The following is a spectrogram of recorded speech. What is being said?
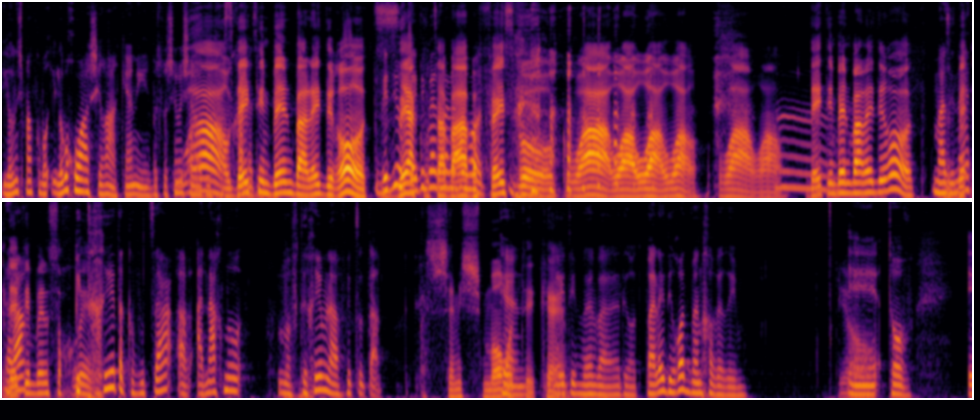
היא לא נשמעת כמו... היא לא בחורה עשירה, כן? היא ב-37. וואו, דייטים בין בעלי דירות. בדיוק, זה דייטים בין הקבוצה בעלי הבאה דירות. בפייסבוק. וואו, וואו, וואו, וואו, וואו, וואו. דייטים בין בעלי דירות. מאזינה יקרה, דייטים בין שוכרים. פתחי את הקבוצה, אנחנו מבטיחים להפיץ אותה. השם ישמור אותי, כן. דייטים בין בעלי דירות. בעלי דירות בין חברים. יואו. אה, טוב, אה,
